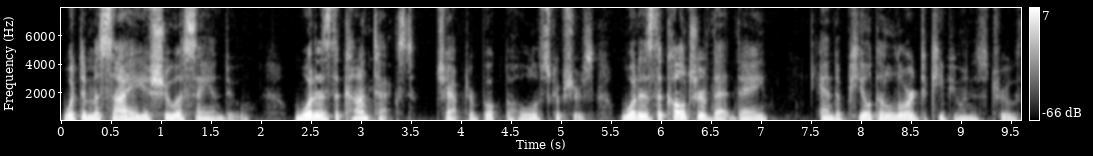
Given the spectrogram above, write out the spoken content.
What did Messiah Yeshua say and do? What is the context? chapter, book, the whole of scriptures. What is the culture of that day? And appeal to the Lord to keep you in his truth.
